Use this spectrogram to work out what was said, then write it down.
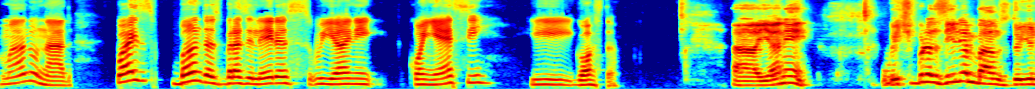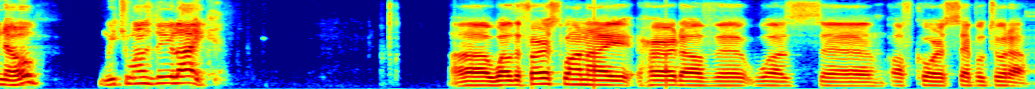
Mando nada. Quais bandas brasileiras o Yanni conhece e gosta? Uh, Yanni, which Brazilian bands do you know? Which ones do you like? Uh, well, the first one I heard of uh, was, uh, of course, Sepultura.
